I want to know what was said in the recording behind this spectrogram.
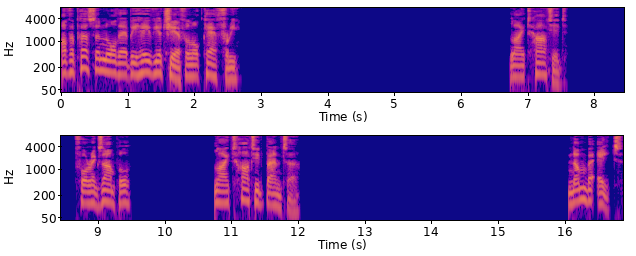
of a person or their behavior cheerful or carefree. Light-hearted. For example, light-hearted banter. Number 8.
